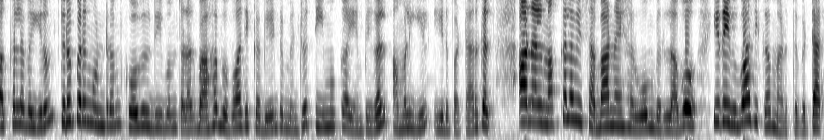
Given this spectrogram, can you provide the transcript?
மக்களவையிலும் திருப்பரங்குன்றம் கோவில் தீபம் தொடர்பாக விவாதிக்க வேண்டும் என்று திமுக எம்பிகள் அமளியில் ஈடுபட்டார்கள். ஆனால் மக்களவை சபாநாயகர் ஓம் ராவோ இதை விவாதிக்க மறுத்துவிட்டார்.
